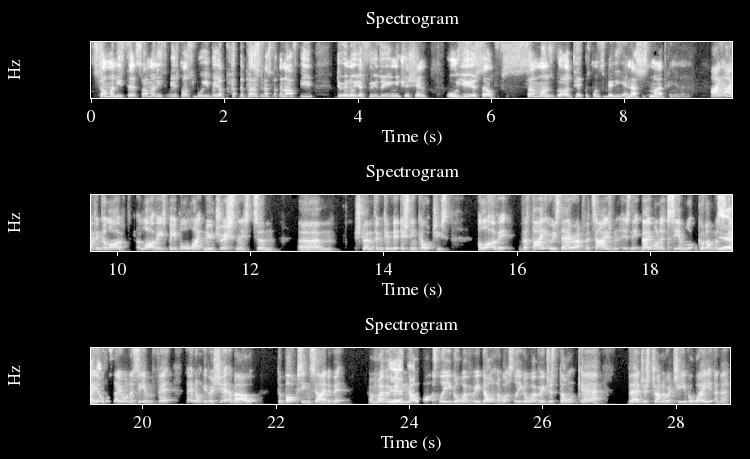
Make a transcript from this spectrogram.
Someone needs to someone needs to be responsible. Either the person that's looking after you, doing all your foods or your nutrition, or you yourself. Someone's got to take responsibility, and that's just my opinion on it. I, I think a lot of a lot of these people, like nutritionists and um, strength and conditioning coaches, a lot of it, the fighter is their advertisement, isn't it? They want to see him look good on the yeah. scales. They want to see him fit. They don't give a shit about the boxing side of it. And whether yeah. they know what's legal, whether they don't know what's legal, whether they just don't care, they're just trying to achieve a weight and a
